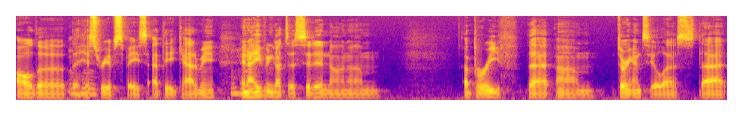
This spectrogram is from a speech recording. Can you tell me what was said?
all the the mm-hmm. history of space at the academy, mm-hmm. and I even got to sit in on um, a brief that um, during NCLS that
